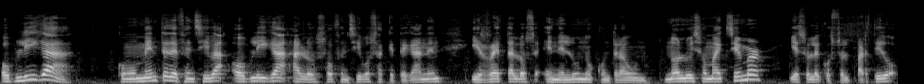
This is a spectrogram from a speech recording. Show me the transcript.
Obliga como mente defensiva, obliga a los ofensivos a que te ganen y rétalos en el uno contra uno. No lo hizo Mike Zimmer y eso le costó el partido.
